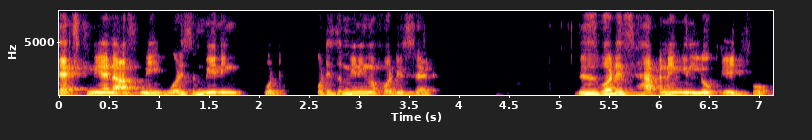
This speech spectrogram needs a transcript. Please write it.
text me and ask me, what is the meaning? What, what is the meaning of what you said? This is what is happening in Luke 8 4.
